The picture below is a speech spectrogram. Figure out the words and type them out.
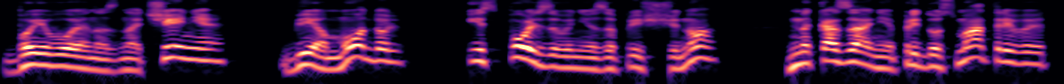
Боевое назначение, биомодуль, использование запрещено, наказание предусматривает,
